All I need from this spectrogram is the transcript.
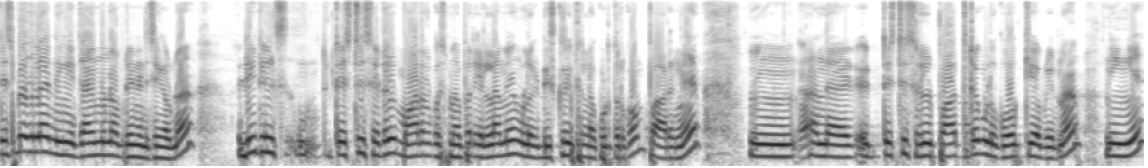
டெஸ்ட் பேஜில் நீங்கள் ஜாயின் பண்ண பண்ணணும் அப்படின்னு நினச்சிங்க அப்படின்னா details test schedule model question paper எல்லாமே உங்களுக்கு டிஸ்கிரிப்ஷனில் கொடுத்துருக்கோம். பாருங்கள் அந்த டெஸ்ட்டு ஷெடியூல் பார்த்துட்டு உங்களுக்கு ஓகே அப்படின்னா நீங்கள்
